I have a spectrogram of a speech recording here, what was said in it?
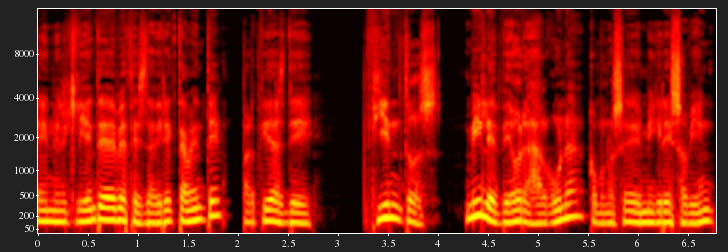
en el cliente de Bethesda directamente, partidas de cientos, miles de horas alguna, como no se migre eso bien,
